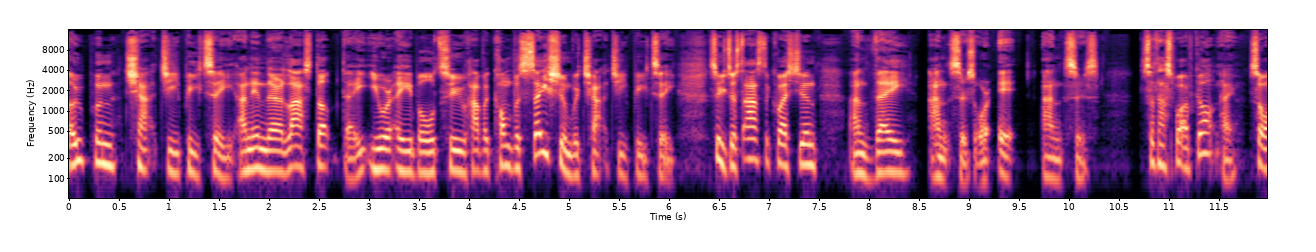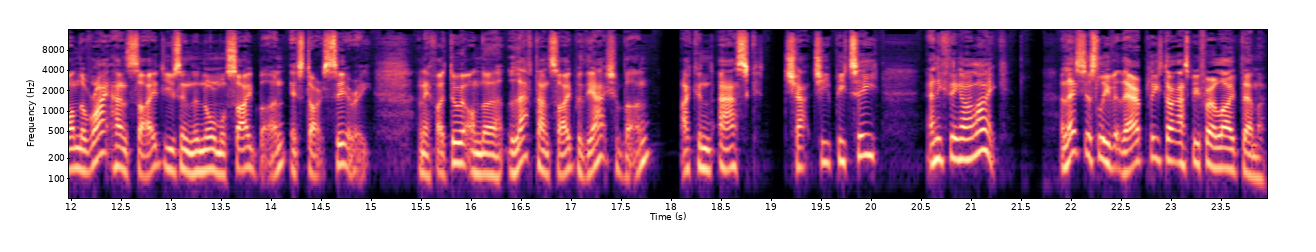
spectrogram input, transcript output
open ChatGPT, and in their last update, you were able to have a conversation with ChatGPT. So you just ask the question, and they answers or it answers. So that's what I've got now. So on the right hand side, using the normal side button, it starts Siri, and if I do it on the left hand side with the action button, I can ask ChatGPT anything I like. And let's just leave it there. Please don't ask me for a live demo.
